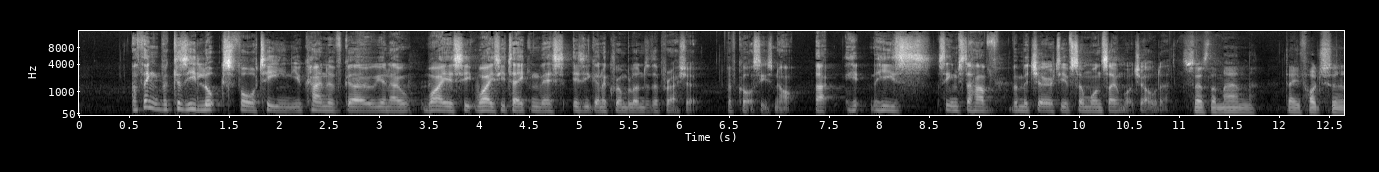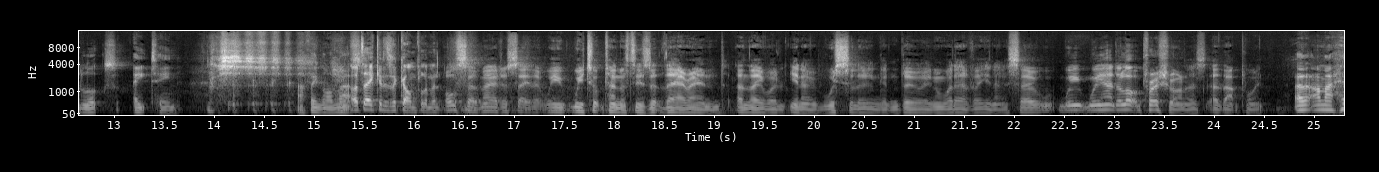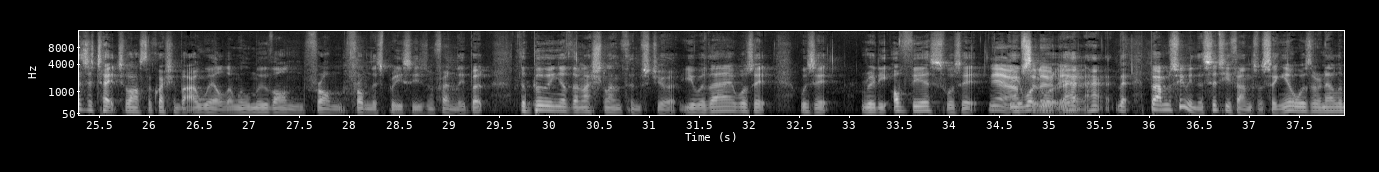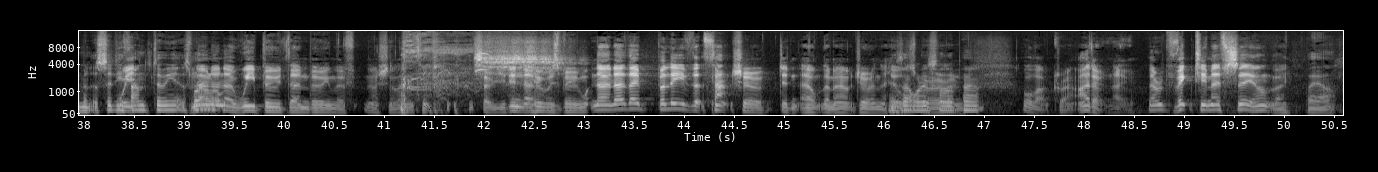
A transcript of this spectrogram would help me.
I think because he looks 14, you kind of go, you know, why is he why is he taking this? Is he going to crumble under the pressure? Of course he's not. That he he's, seems to have the maturity of someone so much older. Says the man, Dave Hodgson, who looks 18. I think on that. I'll take it as a compliment. Also, may I just say that we, we took penalties at their end, and they were, you know, whistling and booing and whatever, you know. So we, we had a lot of pressure on us at that point. And, and I hesitate to ask the question, but I will, and we'll move on from, from this pre-season friendly. But the booing of the national anthem, Stuart, you were there. Was it was it really obvious? Was it? Yeah, what- what- absolutely, ha- yeah. ha- but I'm assuming the City fans were singing. Or was there an element of City We- fans doing it as well? No, no, no. We booed them booing the national anthem. so you didn't know who was booing. No, no, they believe that Thatcher didn't help them out during the Is that Hillsborough. what it's all and about? All that crap. I don't know. They're a victim FC, aren't they? They are,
